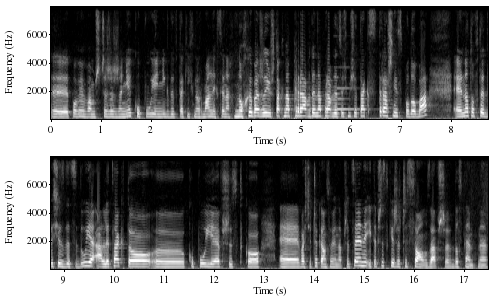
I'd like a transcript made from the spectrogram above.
e, powiem Wam szczerze, że nie kupuję nigdy w takich normalnych cenach, no chyba, że już tak naprawdę, naprawdę coś mi się tak strasznie spodoba, no to wtedy się zdecyduję, ale tak to kupuję wszystko, właśnie czekam sobie na przeceny i te wszystkie rzeczy są zawsze dostępne.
